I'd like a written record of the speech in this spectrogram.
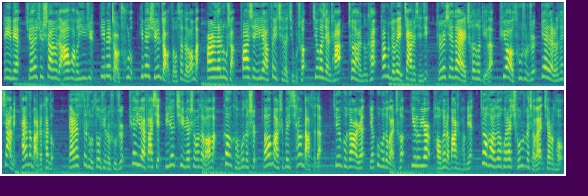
另一边，选择去上游的阿花和英俊一边找出路，一边寻找走散的老马。二人在路上发现一辆废弃的吉普车，经过检查，车还能开。他们准备驾车前进，只是现在车头底了，需要粗树枝垫在轮胎下面才能把车开走。两人四处搜寻着树枝，却意外发现已经气绝身亡的老马。更恐怖的是，老马是被枪打死的。惊恐的二人也顾不得管车，一溜烟跑回了巴士旁边，正好跟回来求助的小白接上头。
